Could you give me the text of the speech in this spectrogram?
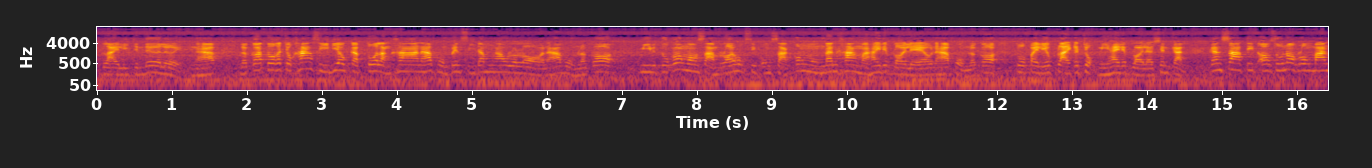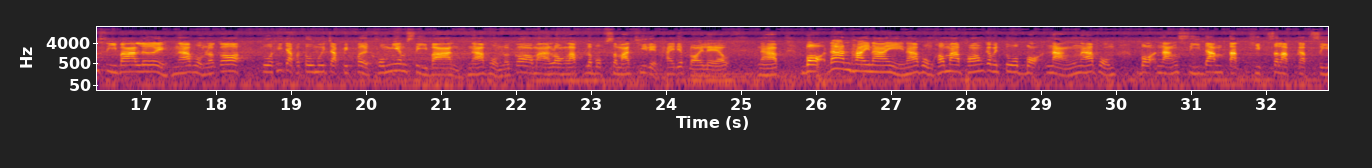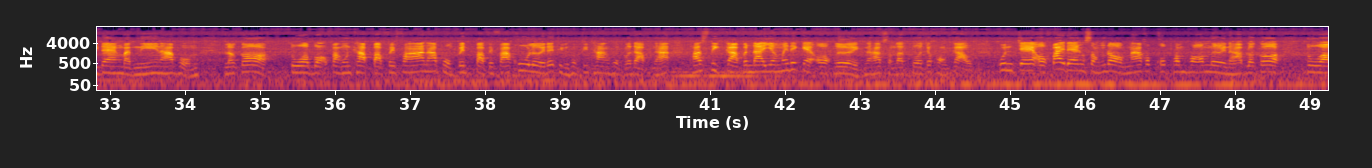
20 ลาย Legender เลยนะครับแล้วก็ตัวกระจกข้างสีเดียวกับตัวหลังคานะครับผมเป็นสีดำเงาหล่อๆนะครับผมแล้วก็มีเป็นตัวกล้องมอง 360 องศากล้องมองด้านข้างมาให้เรียบร้อยแล้วนะครับผมแล้วก็ตัวไฟเลี้ยวปลายกระจกมีให้เรียบร้อยแล้วเช่นกันกันสาดติดออกศูนย์ออกโรงพยาบาล4บานเลยนะครับผมแล้วก็ ตัวที่จับประตูมือจับปิดเปิดโครเมียม 4 บานนะครับผมแล้วก็มารองรับระบบสมาร์ทคีเลสให้เรียบร้อยแล้วนะครับเบาะด้านภายในนะครับผมเขามาพร้อมกับเป็นตัวเบาะหนังนะครับผมเบาะหนังสีดำตัดขีบสลับกับสีแดงแบบนี้นะครับผมแล้วก็ ตัวเบาะฝั่งคนขับปรับไฟฟ้านะครับผมเป็นปรับไฟฟ้าคู่เลยได้ถึง 6 ทิศทาง 6 ระดับนะฮะพลาสติกกับบันไดยังไม่ได้แกะออกเลยนะครับสำหรับตัวเจ้าของเก่า กุญแจออกป้ายแดง 2 ดอกนะครบๆพร้อม ๆ เลยนะครับ แล้วก็ตัว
